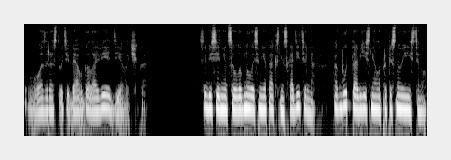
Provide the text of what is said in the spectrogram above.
Возраст у тебя в голове, девочка. Собеседница улыбнулась мне так снисходительно, как будто объясняла прописную истину.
